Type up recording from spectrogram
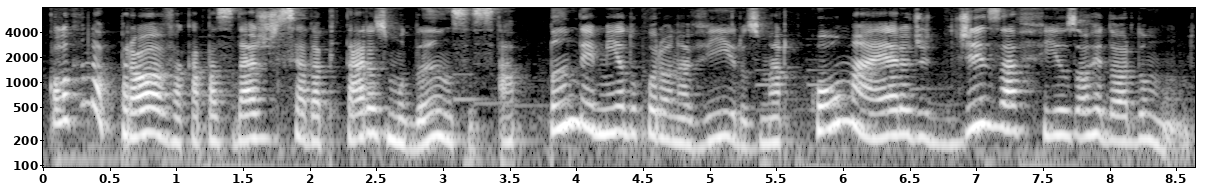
Colocando à prova a capacidade de se adaptar às mudanças, a pandemia do coronavírus marcou uma era de desafios ao redor do mundo.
